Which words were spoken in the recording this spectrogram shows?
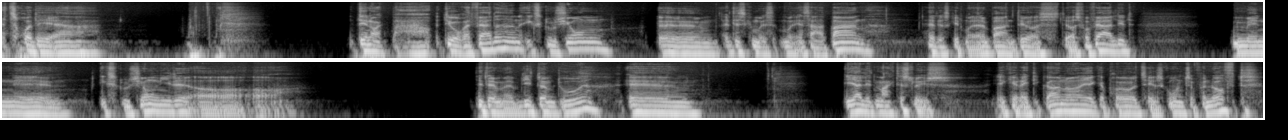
Jeg tror, det er... Det er nok bare... Det er jo retfærdigheden, eksklusionen, øh, at det skal mod, mod ens eget barn. Her det er sket mod andet barn, det er også, det er også forfærdeligt. Men øh, eksklusion i det, og, og det der med at blive dømt ude. Øh, jeg er lidt magtesløs. Jeg kan rigtig gøre noget. Jeg kan prøve at tale skolen til fornuft.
